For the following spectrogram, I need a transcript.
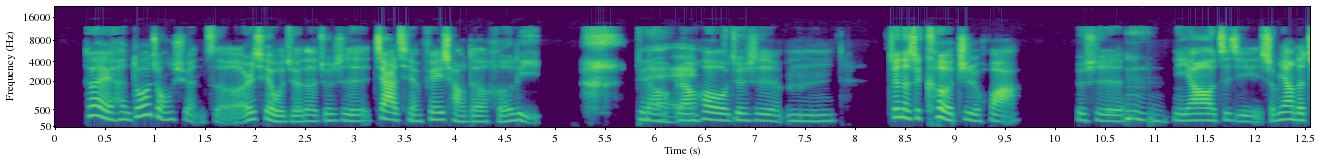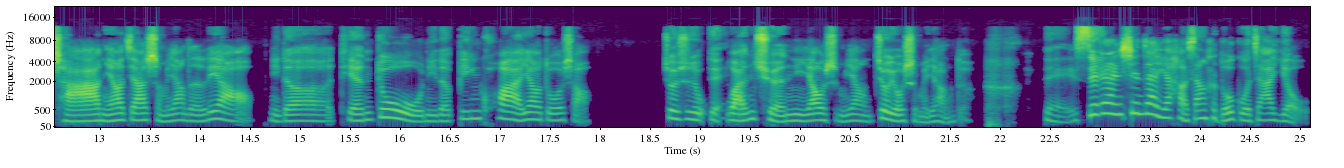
对，很多种选择，而且我觉得就是价钱非常的合理，对，然后，然后就是嗯，真的是克制化。就是，嗯，你要自己什么样的茶，你要加什么样的料，你的甜度，你的冰块要多少，就是完全你要什么样就有什么样的。对，虽然现在也好像很多国家有，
